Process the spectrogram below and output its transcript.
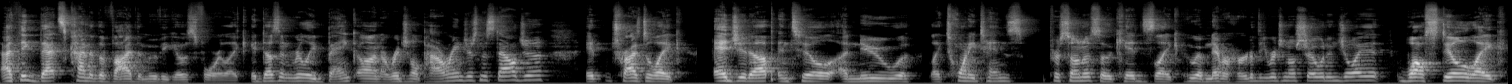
I think that's kind of the vibe the movie goes for. Like, it doesn't really bank on original Power Rangers nostalgia. It tries to like edge it up until a new like 2010s persona, so the kids like who have never heard of the original show would enjoy it, while still like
